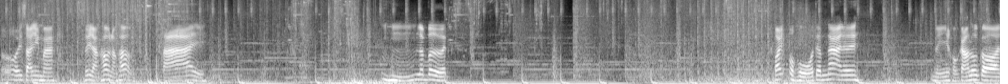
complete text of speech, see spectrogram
โอ้ยซ้ายยิงมาเฮ้ยหลังเข้าหลังเข้าตายอือหือระเบิด ฮ้ยโอ้โหเต็มหน้าเลยนี่ของกลางโลก่อน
